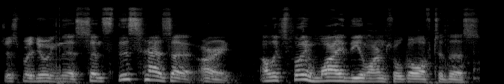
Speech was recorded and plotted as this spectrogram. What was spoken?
just by doing this. Since this has a... Alright, I'll explain why the alarms will go off to this.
